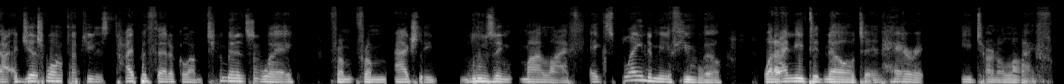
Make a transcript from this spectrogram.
i just walked up to you this hypothetical. I'm two minutes away from from actually losing my life explain to me if you will what I need to know to inherit eternal life.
